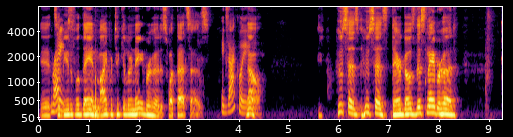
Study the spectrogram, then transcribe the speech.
It's a beautiful day in my particular neighborhood is what that says. exactly. No. Who says who says there goes this neighborhood?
